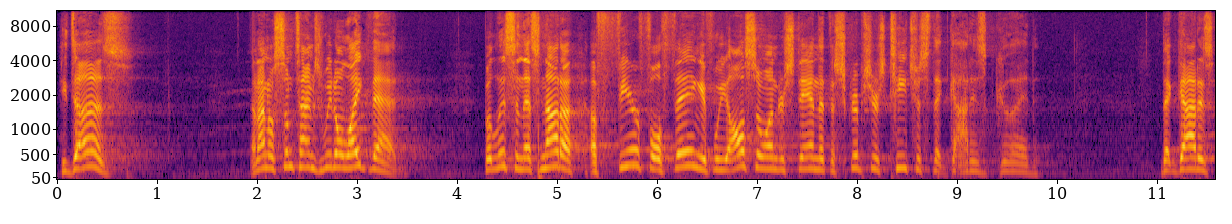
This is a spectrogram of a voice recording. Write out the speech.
He does. And I know sometimes we don't like that. But listen, that's not a, a fearful thing if we also understand that the scriptures teach us that God is good, that God is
